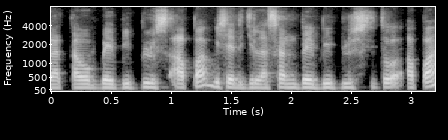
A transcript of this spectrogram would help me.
nggak tahu baby blues apa? Bisa dijelaskan baby blues itu apa?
